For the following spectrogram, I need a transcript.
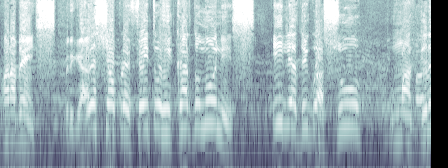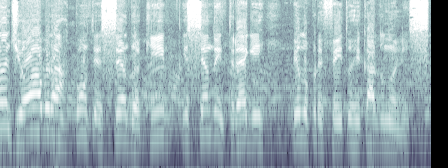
Parabéns. Obrigado. Este é o prefeito Ricardo Nunes, Ilha do Iguaçu, uma grande obra acontecendo aqui e sendo entregue pelo prefeito Ricardo Nunes.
